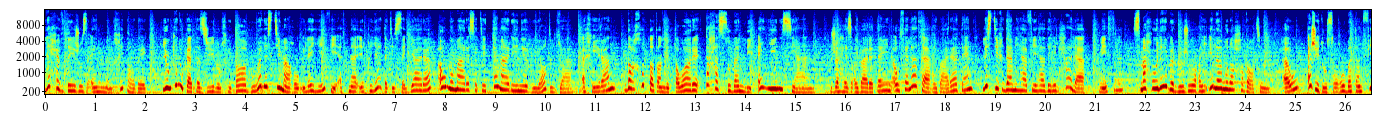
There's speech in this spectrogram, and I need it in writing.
لحفظ جزء من خطابك. يمكنك تسجيل الخطاب والاستماع إليه في أثناء قيادة السيارة أو ممارسة التمارين الرياضية. أخيرا ضع خطة للطوارئ تحسبا لأي نسيان. جهز عبارتين أو ثلاث عبارات لاستخدامها في هذه الحالة مثل اسمحوا لي بالرجوع إلى ملاحظاتي. أو أجد صعوبة في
